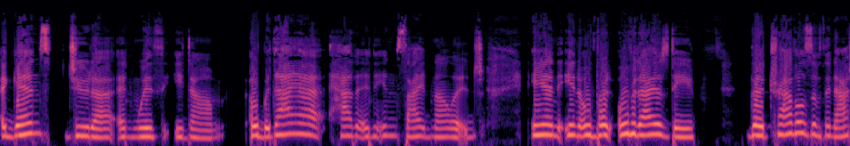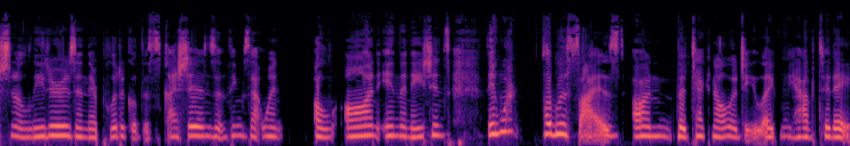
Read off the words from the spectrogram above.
against Judah and with Edom. Obadiah had an inside knowledge. And in Ob- Obadiah's day, the travels of the national leaders and their political discussions and things that went on in the nations, they weren't publicized on the technology like we have today.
